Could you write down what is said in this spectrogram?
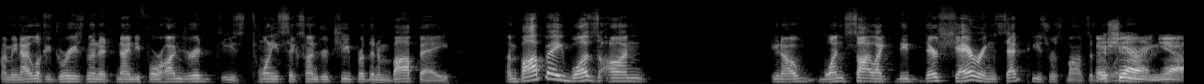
I mean I look at Griezmann at 9400, he's 2600 cheaper than Mbappe. Mbappe was on you know one side like the, they're sharing set piece responsibility. They're sharing, yeah.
